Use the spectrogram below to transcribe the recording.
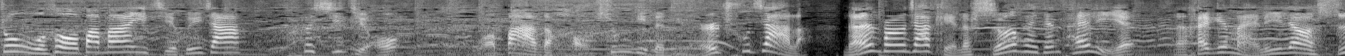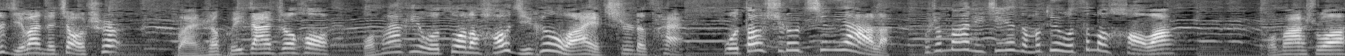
中午和我爸妈一起回家喝喜酒，我爸的好兄弟的女儿出嫁了，男方家给了十万块钱彩礼，还给买了一辆十几万的轿车。晚上回家之后，我妈给我做了好几个我爱吃的菜，我当时都惊讶了。我说妈，你今天怎么对我这么好啊？我妈说。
